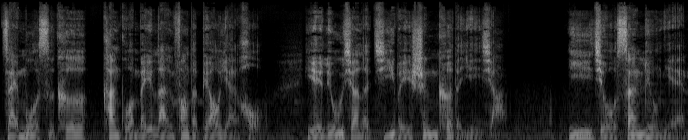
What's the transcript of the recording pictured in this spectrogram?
在莫斯科看过梅兰芳的表演后，也留下了极为深刻的印象。一九三六年，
